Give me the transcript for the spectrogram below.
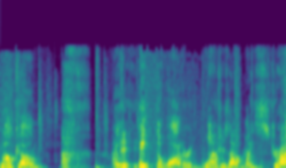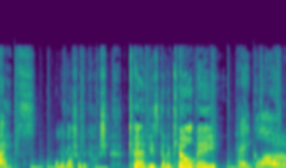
Welcome. I hate the water. It washes off my stripes. Oh my gosh, oh my gosh, Candy's gonna kill me. Hey, Globe, Uh,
